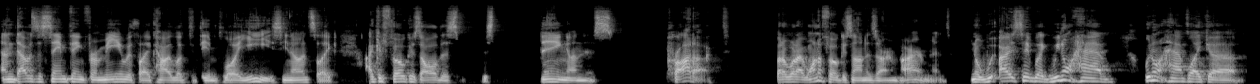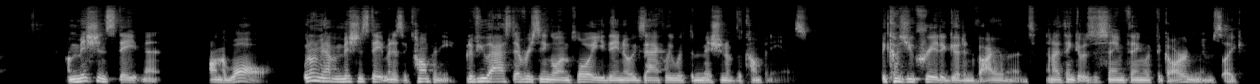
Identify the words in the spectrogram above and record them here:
And that was the same thing for me with like how I looked at the employees. You know, it's like I could focus all this, this thing on this product. But what I want to focus on is our environment. You know, I say like we don't have we don't have like a a mission statement on the wall. We don't even have a mission statement as a company. But if you asked every single employee, they know exactly what the mission of the company is because you create a good environment. And I think it was the same thing with the garden. It was like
